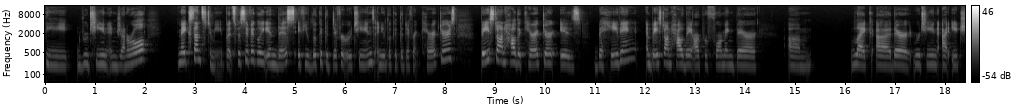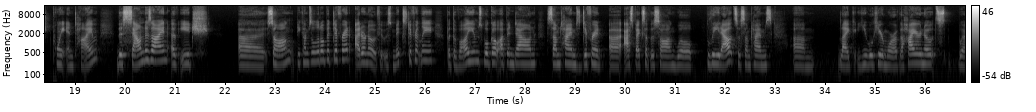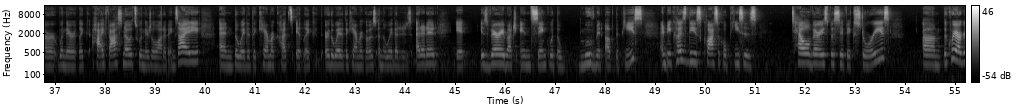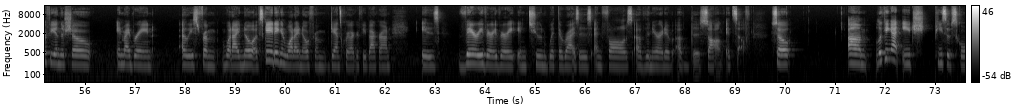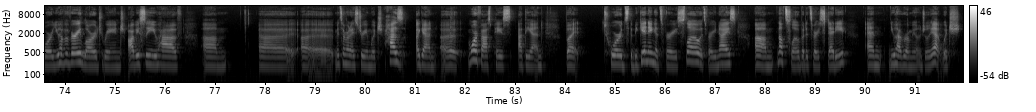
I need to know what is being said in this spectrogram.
the routine in general makes sense to me. But specifically in this, if you look at the different routines and you look at the different characters, based on how the character is behaving and based on how they are performing their um like uh their routine at each point in time, the sound design of each uh, song becomes a little bit different. I don't know if it was mixed differently, but the volumes will go up and down. Sometimes different uh, aspects of the song will bleed out. So sometimes, um, like you will hear more of the higher notes where when they're like high fast notes when there's a lot of anxiety and the way that the camera cuts it like or the way that the camera goes and the way that it is edited it is very much in sync with the movement of the piece. And because these classical pieces tell very specific stories, um, the choreography in the show, in my brain, at least from what I know of skating and what I know from dance choreography background, is very, very, very in tune with the rises and falls of the narrative of the song itself. So, um, looking at each piece of score, you have a very large range. Obviously, you have um, uh, uh, Midsummer Night's Dream, which has, again, a more fast pace at the end, but towards the beginning, it's very slow, it's very nice. Um, not slow, but it's very steady. And you have Romeo and Juliet, which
